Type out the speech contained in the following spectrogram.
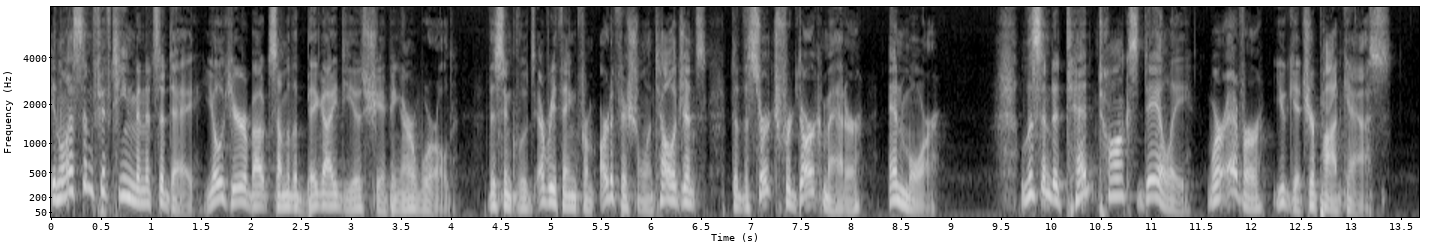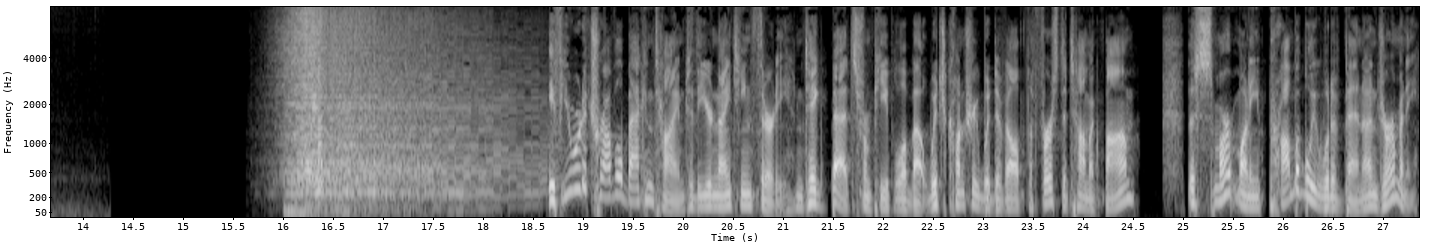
In less than 15 minutes a day, you'll hear about some of the big ideas shaping our world. This includes everything from artificial intelligence to the search for dark matter and more. Listen to TED Talks daily wherever you get your podcasts. If you were to travel back in time to the year 1930 and take bets from people about which country would develop the first atomic bomb, the smart money probably would have been on Germany.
